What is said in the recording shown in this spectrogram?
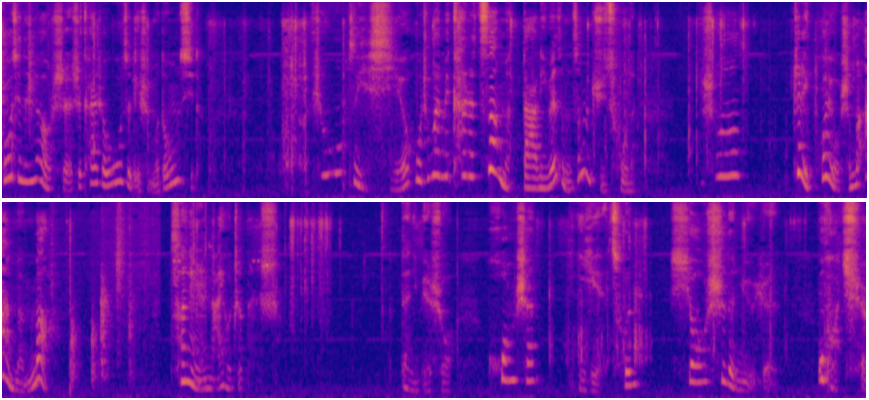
估计那钥匙是开着屋子里什么东西的。这也邪乎，这外面看着这么大，里面怎么这么局促呢？你说？这里不会有什么暗门吧？村里人哪有这本事？但你别说，荒山野村消失的女人，我去，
